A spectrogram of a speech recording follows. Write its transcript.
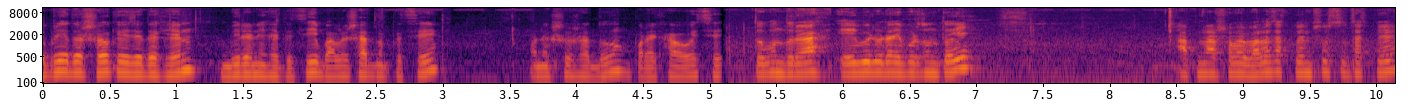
তো প্রিয় দর্শক, এই যে দেখেন, বিরিয়ানি খাইতেছি ভালো স্বাদ মারতেছি অনেক সুস্বাদু, পরে খাওয়া হয়েছে। তো বন্ধুরা, এই ভিডিওটা এই পর্যন্তই। আপনারা সবাই ভালো থাকবেন, সুস্থ থাকবেন।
